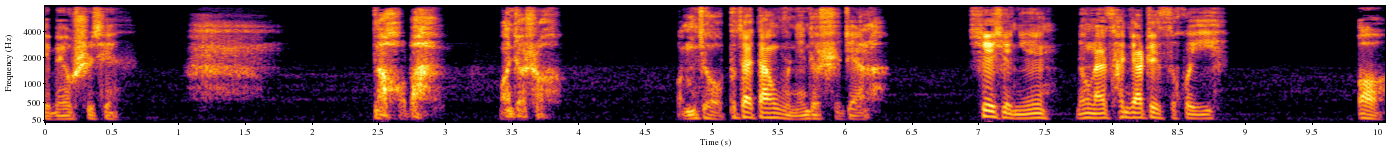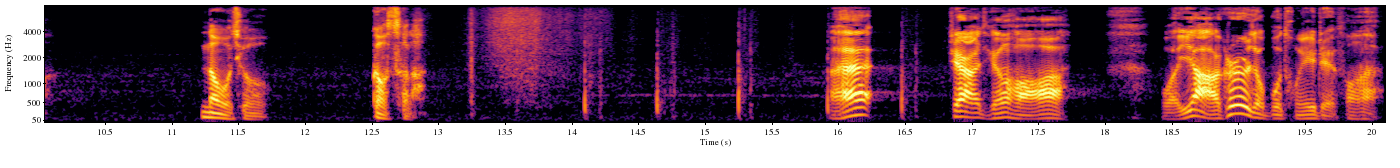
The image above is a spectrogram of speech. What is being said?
也没有时间。那好吧，王教授，我们就不再耽误您的时间了。谢谢您能来参加这次会议。哦，那我就告辞了。哎，这样挺好啊！我压根儿就不同意这方案。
